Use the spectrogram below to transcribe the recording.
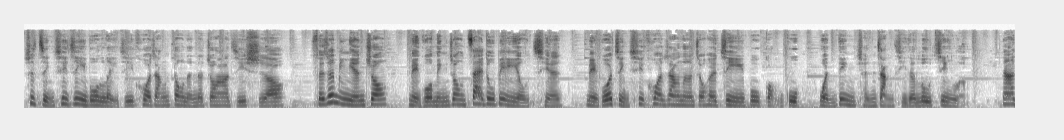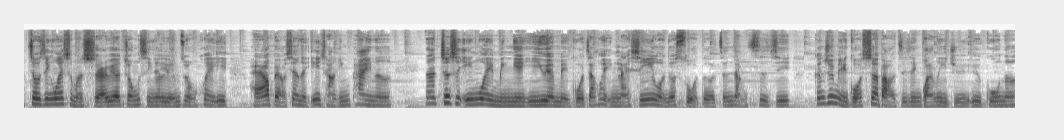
是景气进一步累积扩张动能的重要基石哦。随着明年中美国民众再度变有钱，美国景气扩张呢就会进一步巩固稳定成长期的路径了。那究竟为什么十二月中旬的联准会议还要表现的异常鹰派呢？那这是因为明年一月，美国将会迎来新一轮的所得增长刺激。根据美国社保基金管理局预估呢，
